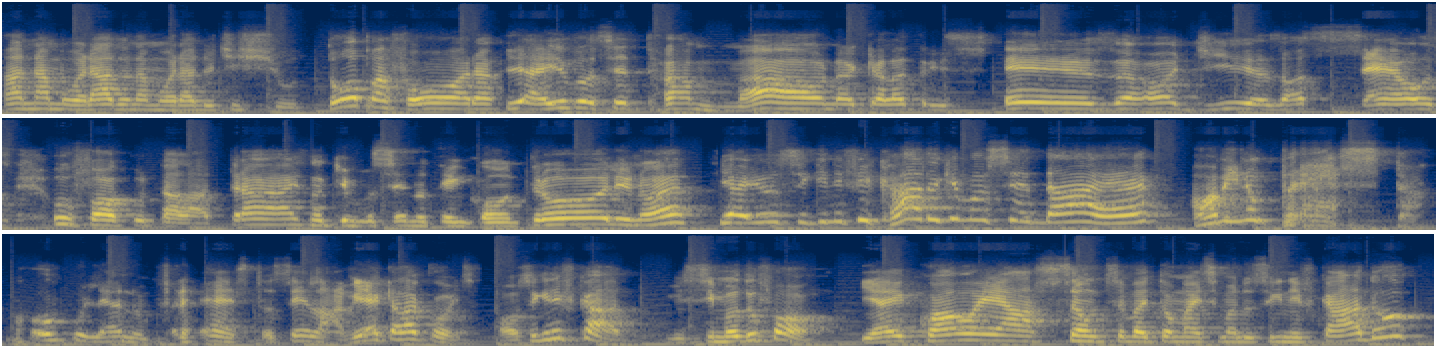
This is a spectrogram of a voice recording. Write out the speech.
a namorada, o namorado te chutou para fora, e aí você tá mal naquela tristeza, ó dias, ó céus, o foco tá lá atrás, no que você não tem controle, não é? E aí o significado que você dá é: homem não presta, ou mulher não presta, sei lá, vem aquela coisa. Qual o significado? Em cima do foco. E aí qual é a ação que você vai tomar em cima do significado?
